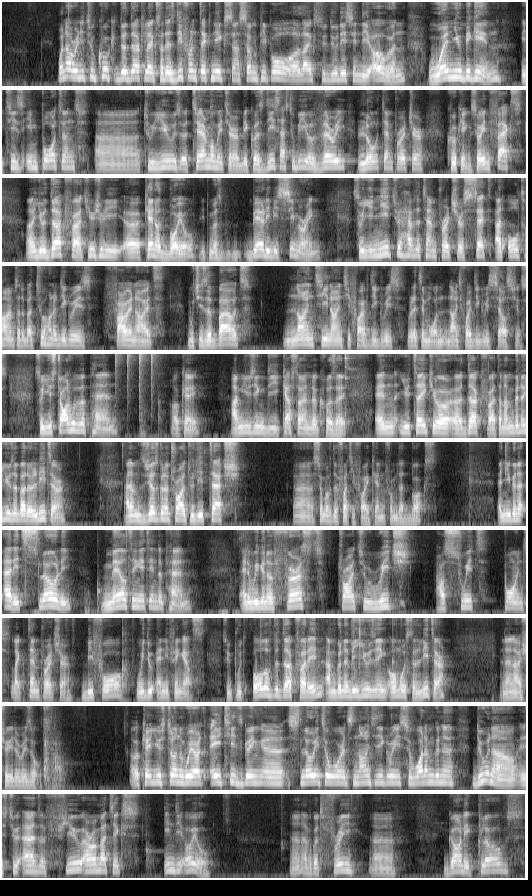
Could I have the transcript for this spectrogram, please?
We're now ready to cook the duck leg. So there's different techniques. Uh, some people uh, like to do this in the oven. When you begin, it is important uh, to use a thermometer because this has to be a very low temperature cooking. So in fact, uh, your duck fat usually uh, cannot boil. It must barely be simmering. So you need to have the temperature set at all times at about 200 degrees Fahrenheit, which is about 90, 95 degrees, let's say more 95 degrees Celsius. So you start with a pan, okay, I'm using the cast iron Le Creuset, and you take your uh, duck fat, and I'm gonna use about a liter, and I'm just gonna try to detach uh, some of the fat if I can from that box. And you're gonna add it slowly, melting it in the pan, and we're gonna first try to reach how sweet point like temperature before we do anything else. So we put all of the duck fat in. I'm going to be using almost a liter and then I'll show you the results. Okay, Houston, we are at 80, it's going uh, slowly towards 90 degrees. So what I'm gonna do now is to add a few aromatics in the oil. Uh, I've got three uh, garlic cloves,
